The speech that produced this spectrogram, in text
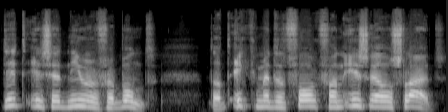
Dit is het nieuwe verbond dat ik met het volk van Israël sluit.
